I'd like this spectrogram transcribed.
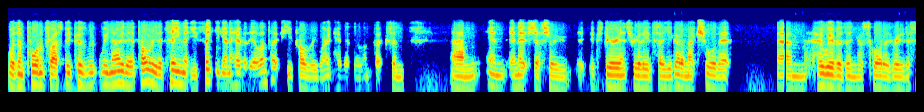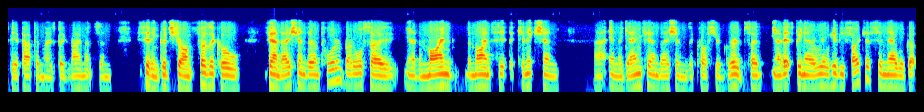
was important for us because we, we know that probably the team that you think you're going to have at the Olympics, you probably won't have at the Olympics, and um, and and that's just through experience really. So you've got to make sure that um, whoever's in your squad is ready to step up in those big moments and setting good, strong physical foundations are important, but also you know the mind, the mindset, the connection uh, and the game foundations across your group. So you know that's been our real heavy focus, and now we've got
